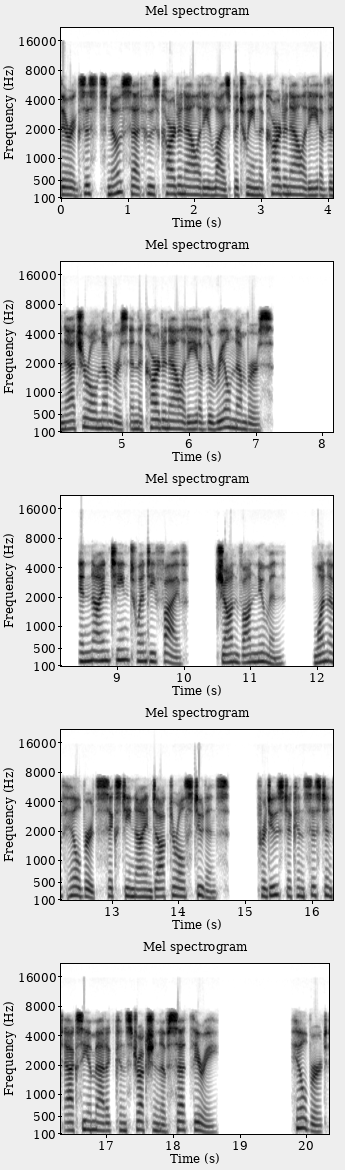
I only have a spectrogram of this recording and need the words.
There exists no set whose cardinality lies between the cardinality of the natural numbers and the cardinality of the real numbers. In 1925, John von Neumann, one of Hilbert's 69 doctoral students, produced a consistent axiomatic construction of set theory. Hilbert,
